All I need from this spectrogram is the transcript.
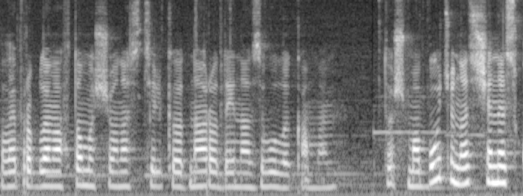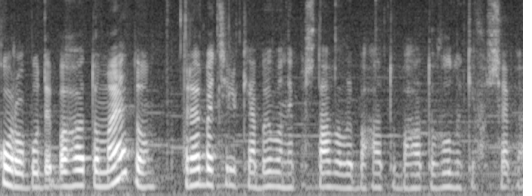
Але проблема в тому, що у нас тільки одна родина з вуликами. Тож, мабуть, у нас ще не скоро буде багато меду. Треба тільки, аби вони поставили багато-багато вуликів у себе.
